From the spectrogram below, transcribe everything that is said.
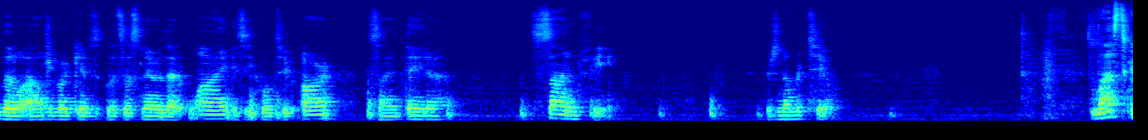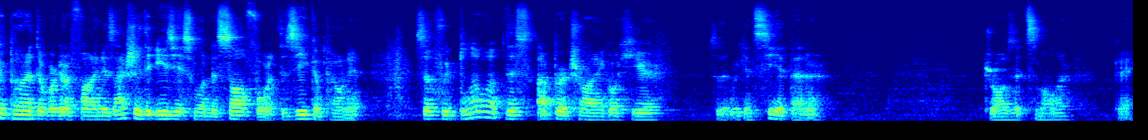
Little algebra gives lets us know that y is equal to r sine theta sine phi. There's number two. The last component that we're going to find is actually the easiest one to solve for, the z component. So if we blow up this upper triangle here so that we can see it better, draws it smaller, okay,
